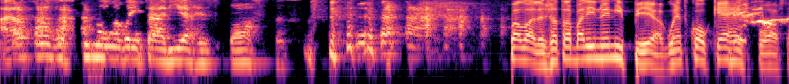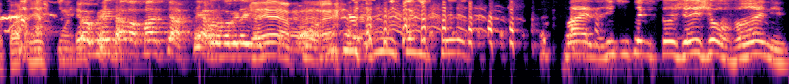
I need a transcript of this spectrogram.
Aí ela falou: você não aguentaria a resposta. Falou, olha, eu já trabalhei no NP, aguento qualquer resposta. Pode responder. Eu aguentava Márcia Ferro no bagulho da É, pô, é. Mas a gente entrevistou o Jean Giovanni.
